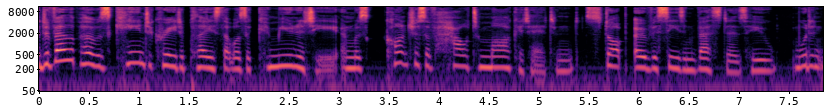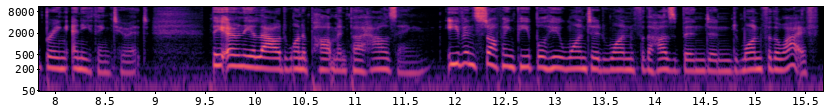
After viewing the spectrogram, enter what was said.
The developer was keen to create a place that was a community and was conscious of how to market it and stop overseas investors who wouldn't bring anything to it. They only allowed one apartment per housing, even stopping people who wanted one for the husband and one for the wife,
